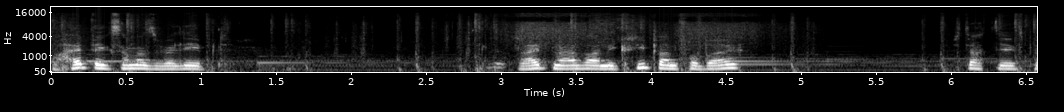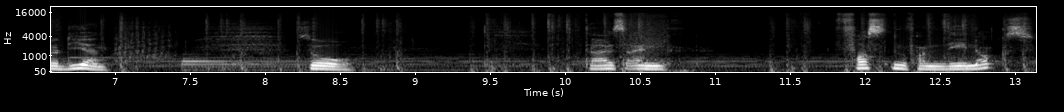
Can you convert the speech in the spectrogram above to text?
So halbwegs haben wir es überlebt. Reiten wir einfach an die Creepern vorbei. Ich dachte, die explodieren. So. Da ist ein Pfosten von Lennox.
